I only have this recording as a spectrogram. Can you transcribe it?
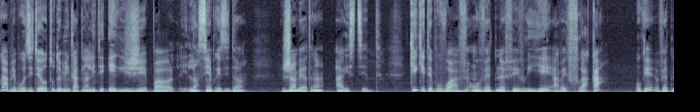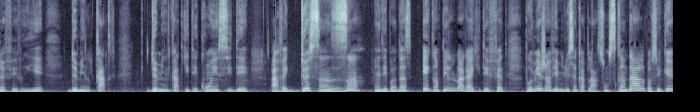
je rappeler pour auditeur, tout 2004, là, il était érigé par l'ancien président Jean-Bertrand Aristide, qui quitte le pouvoir en 29 février avec fracas, ok, 29 février 2004, 2004 qui était coïncidé avec 200 ans indépendance et grand pile bagaille qui était faite 1er janvier 1804 là son scandale parce que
